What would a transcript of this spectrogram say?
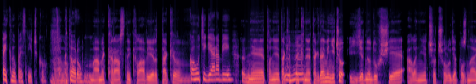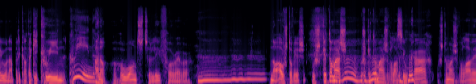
Peknú pesničku. Áno. Ktorú? Máme krásny klavír, tak Kohútik Jaraby? nie, to nie je také Mhm. pekné. Tak dajme niečo jednoduchšie, ale niečo, čo ľudia poznajú, napríklad taký Queen. Queen. Áno, Who Wants to Live Forever. No a už to vieš. Už keď to máš, Mhm, už keď to máš v hlasivkách, už to máš v hlave,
